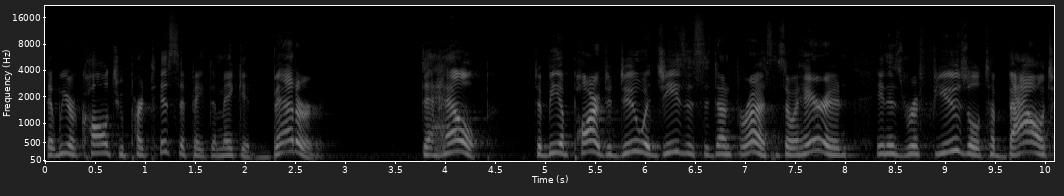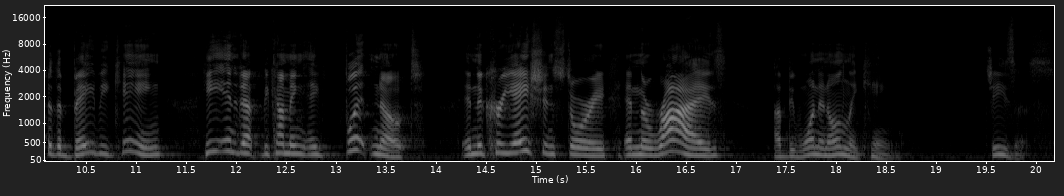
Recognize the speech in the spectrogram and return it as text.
that we are called to participate to make it better to help, to be a part, to do what Jesus has done for us. And so Herod, in his refusal to bow to the baby king, he ended up becoming a footnote in the creation story and the rise of the one and only king, Jesus.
